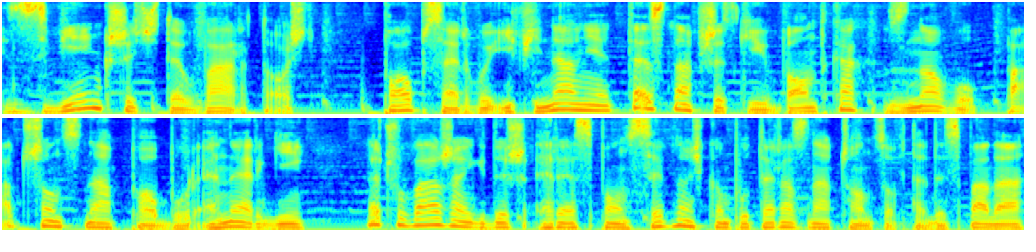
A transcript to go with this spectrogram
zwiększyć tę wartość. Poobserwuj i finalnie test na wszystkich wątkach, znowu patrząc na pobór energii, lecz uważaj, gdyż responsywność komputera znacząco wtedy spada,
